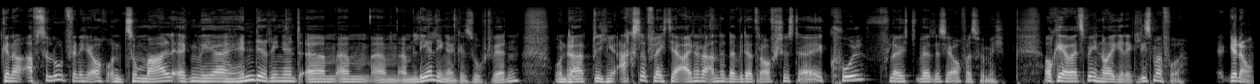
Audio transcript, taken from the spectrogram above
Genau, absolut, finde ich auch. Und zumal irgendwie ja händeringend ähm, ähm, ähm, ähm, Lehrlinge gesucht werden. Und da durch ein Axel vielleicht der eine oder andere da wieder drauf stößt, ey, cool, vielleicht wäre das ja auch was für mich. Okay, aber jetzt bin ich neugierig. Lies mal vor. Genau.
